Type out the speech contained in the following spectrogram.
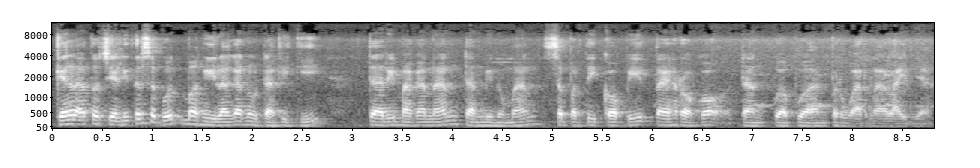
Gel atau jelly tersebut menghilangkan noda gigi dari makanan dan minuman seperti kopi, teh, rokok, dan buah-buahan berwarna lainnya.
